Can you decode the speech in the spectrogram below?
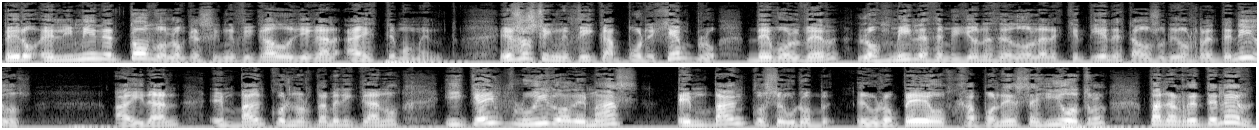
pero elimine todo lo que ha significado llegar a este momento. Eso significa, por ejemplo, devolver los miles de millones de dólares que tiene Estados Unidos retenidos a Irán en bancos norteamericanos y que ha influido además en bancos europeos, japoneses y otros para retener,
